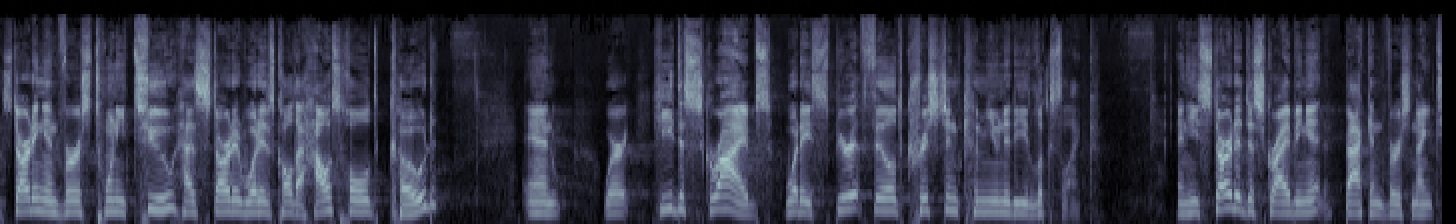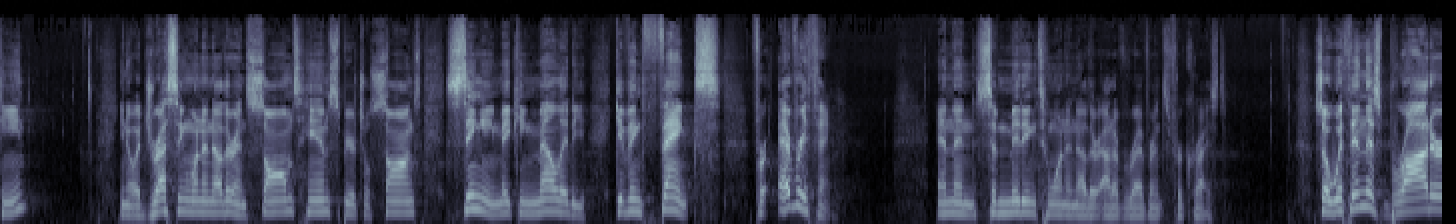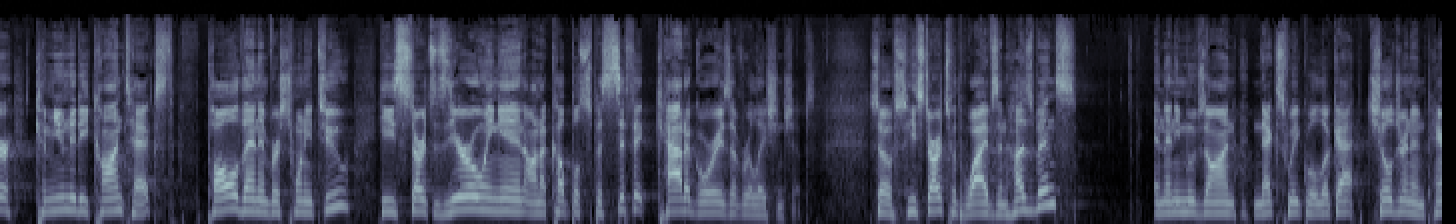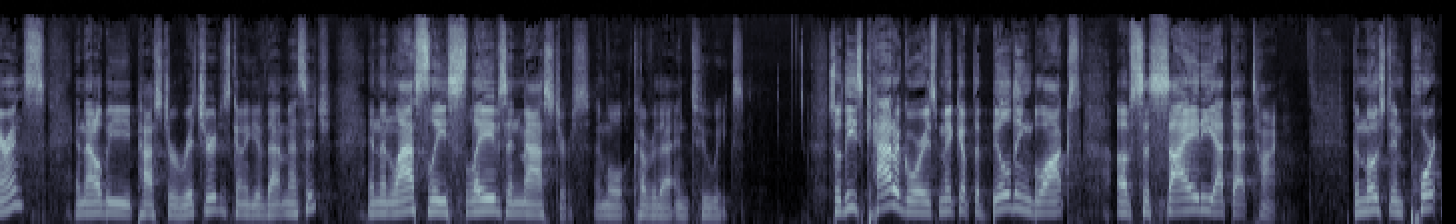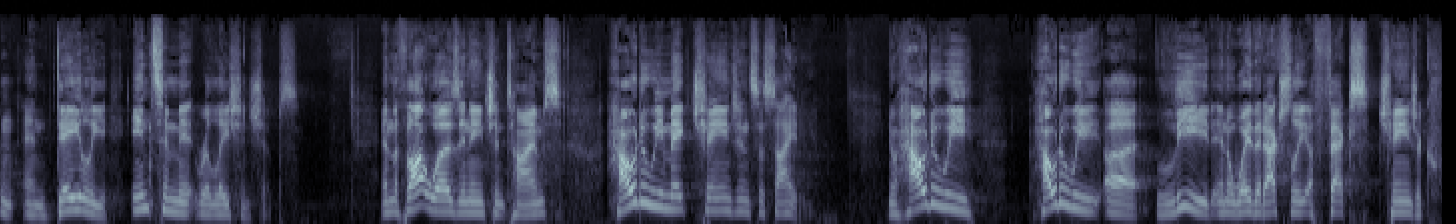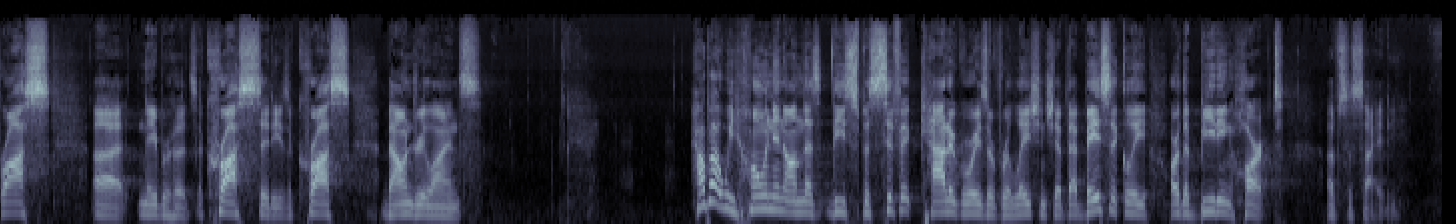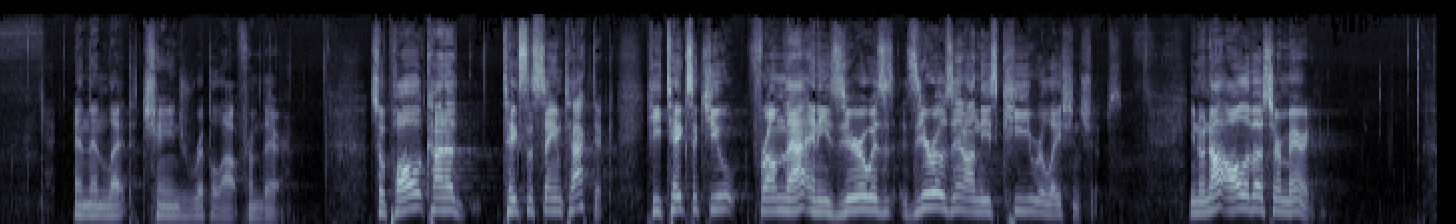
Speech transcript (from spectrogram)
starting in verse 22, has started what is called a household code, and where he describes what a spirit filled Christian community looks like. And he started describing it back in verse 19 you know, addressing one another in psalms, hymns, spiritual songs, singing, making melody, giving thanks for everything and then submitting to one another out of reverence for Christ. So, within this broader community context, Paul then in verse 22, he starts zeroing in on a couple specific categories of relationships. So, he starts with wives and husbands, and then he moves on. Next week, we'll look at children and parents, and that'll be Pastor Richard is going to give that message. And then lastly, slaves and masters, and we'll cover that in two weeks. So these categories make up the building blocks of society at that time, the most important and daily intimate relationships. And the thought was in ancient times, how do we make change in society? You know, how do we how do we uh, lead in a way that actually affects change across uh, neighborhoods, across cities, across boundary lines? How about we hone in on this, these specific categories of relationship that basically are the beating heart of society? And then let change ripple out from there. So Paul kind of takes the same tactic. He takes a cue from that and he zeroes, zeroes in on these key relationships. You know, not all of us are married,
